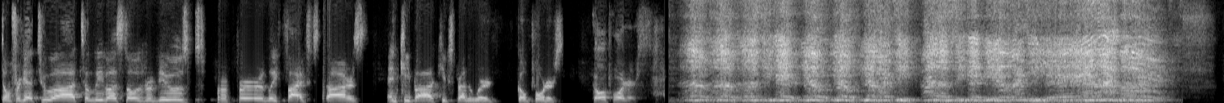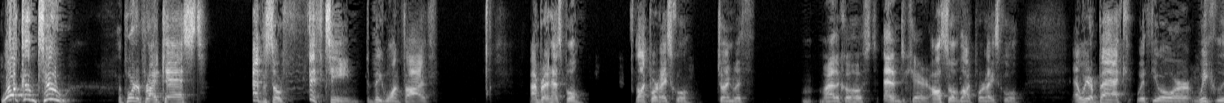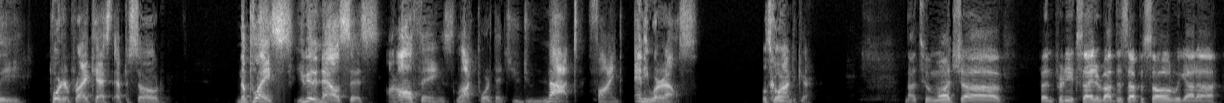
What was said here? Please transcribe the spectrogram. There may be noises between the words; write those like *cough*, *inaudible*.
Don't forget to uh, to leave us those reviews, preferably five stars, and keep uh, keep spreading the word. Go Porters! Go Porters! Welcome to the Porter Pridecast, episode 15, the big one five. I'm Brett Hespel, Lockport High School, joined with my other co-host, Adam DeCare, also of Lockport High School. And we are back with your weekly Porter Pridecast episode. The place you get analysis on all things Lockport that you do not find anywhere else. What's going on, DeCare? Not too much. Uh, been pretty excited about this episode. We got a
